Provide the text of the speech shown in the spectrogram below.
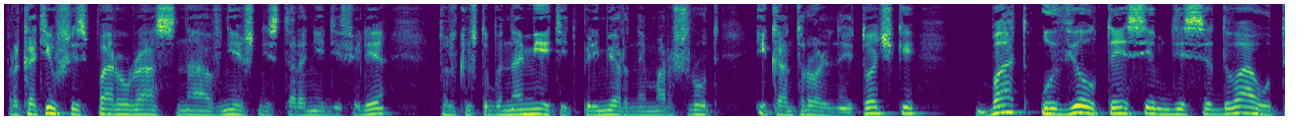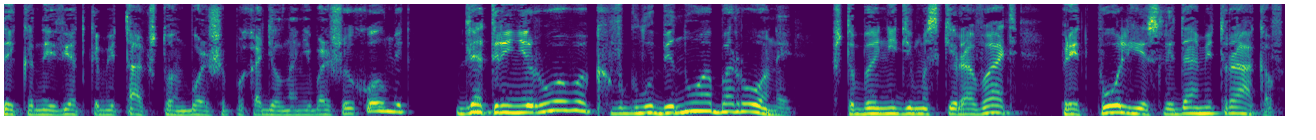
Прокатившись пару раз на внешней стороне дефиле, только чтобы наметить примерный маршрут и контрольные точки, Бат увел Т-72, утыканный ветками так, что он больше походил на небольшой холмик, для тренировок в глубину обороны, чтобы не демаскировать предполье следами траков,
